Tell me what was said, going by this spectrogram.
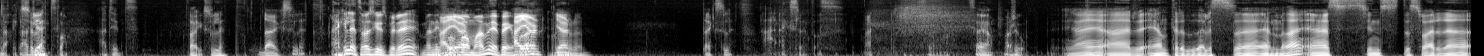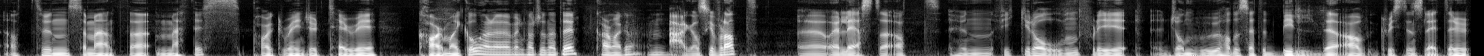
Det er ikke så lett, da. det er tynt. Det er ikke så lett. Det er ikke så lett. Det er ikke lett å være skuespiller, men de får faen meg mye penger på for det. Jørn. Det er det. Det er ikke så lett. Nei, det er ikke så lett, altså. Så, så ja, vær så god. Jeg er en tredjedels eh, enig med deg. Jeg syns dessverre at hun Samantha Mathis, Park Ranger Terry Carmichael, er det vel kanskje hun heter, Carmichael, ja. Mm. er ganske flatt. Uh, og jeg leste at hun fikk rollen fordi John Woo hadde sett et bilde av Christian Slater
